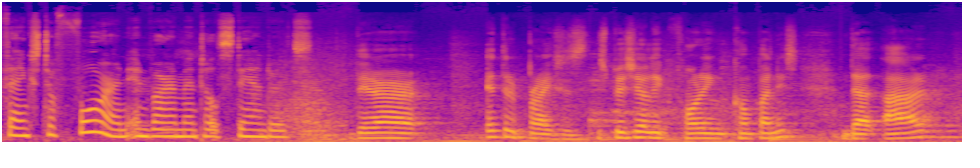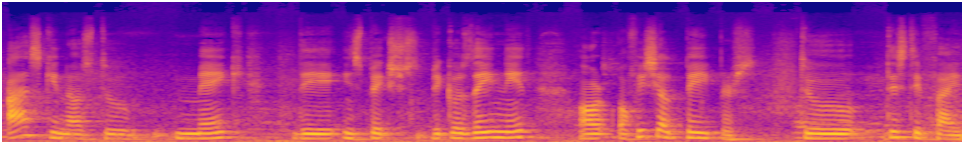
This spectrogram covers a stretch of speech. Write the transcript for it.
thanks to foreign environmental standards. There are enterprises, especially foreign companies, that are asking us to make the inspections because they need our official papers to testify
